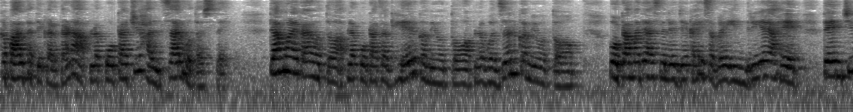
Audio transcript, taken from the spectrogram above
कपालभाती करताना आपल्या पोटाची हालचाल होत असते. त्यामुळे काय होतं? आपल्या पोटाचा घेर कमी होतो आपलं वजन कमी होतं. पोटामध्ये असलेले जे काही सगळे इंद्रिय आहेत त्यांची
